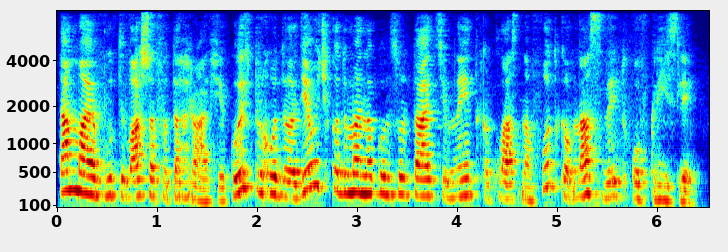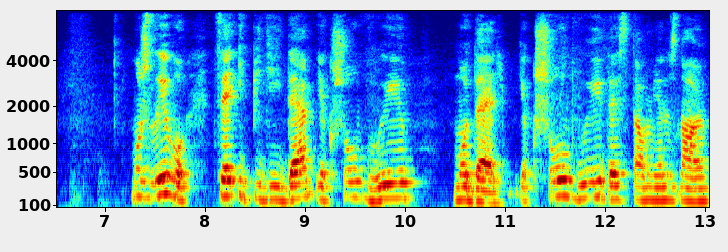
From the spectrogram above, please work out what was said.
Там має бути ваша фотографія. Колись приходила дівчинка до мене на консультацію, в неї така класна фотка, вона сидить тако в кріслі. Можливо, це і підійде, якщо ви модель, якщо ви десь там, я не знаю,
